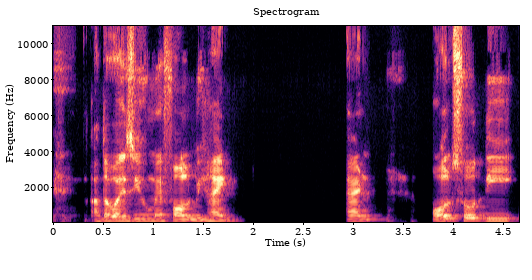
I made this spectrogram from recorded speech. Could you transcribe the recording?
Otherwise you may fall behind. And also the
